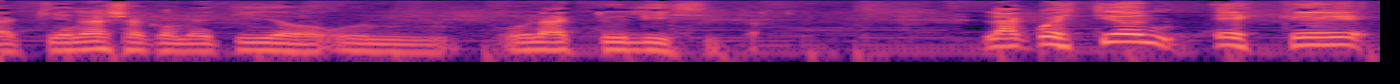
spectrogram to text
a quien haya cometido un, acto ilícito. La cuestión es que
